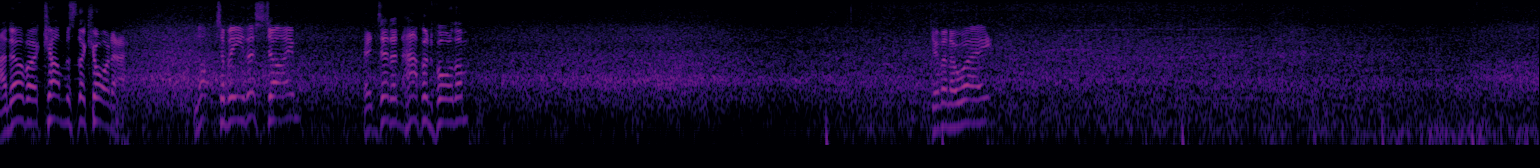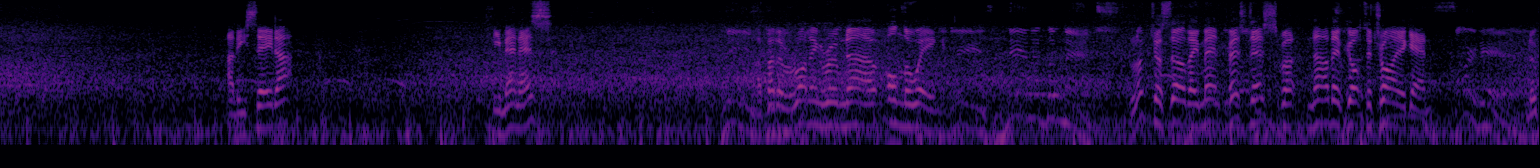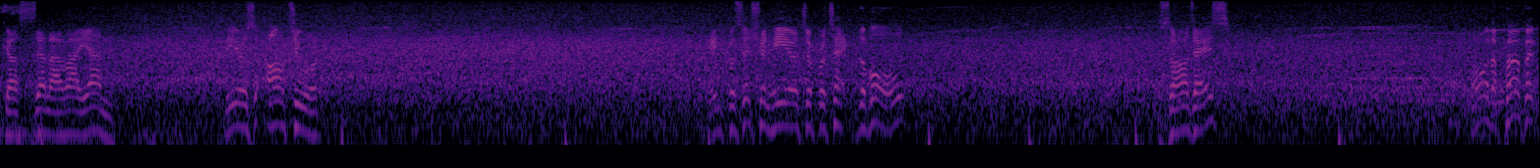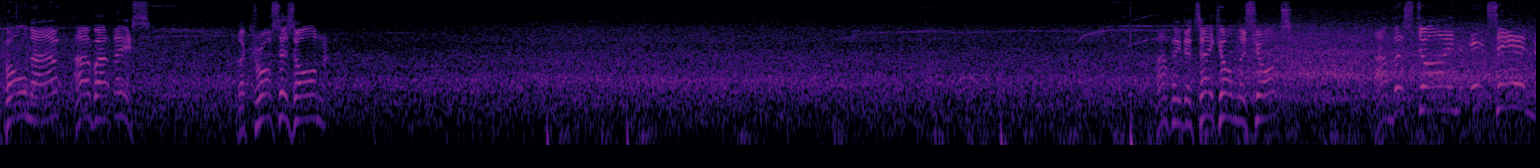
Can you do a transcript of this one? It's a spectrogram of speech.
And over comes the corner. Not to be this time. It didn't happen for them. Given away. Aliseda. Jimenez. A bit of running room now on the wing. Looked as though they meant business, but now they've got to try again. Lucas Zelarayan. Here's Artur. In position here to protect the ball. Zardes. Oh, the perfect ball now. How about this? The cross is on. Happy to take on the shot. And this time, it's in!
